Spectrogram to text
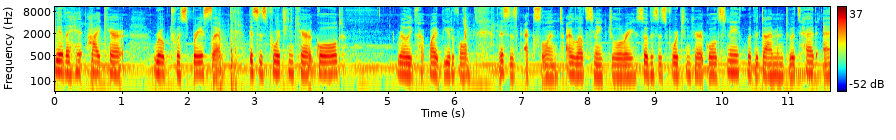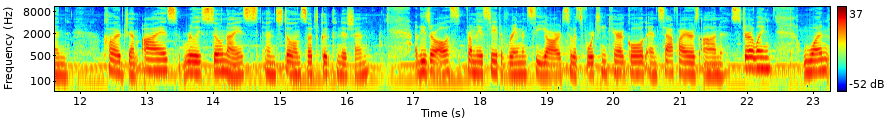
We have a high carat rope twist bracelet. This is 14 karat gold, really quite beautiful. This is excellent. I love snake jewelry. So this is 14 karat gold snake with a diamond to its head and colored gem eyes. Really so nice and still in such good condition. These are all from the estate of Raymond C. Yard, so it's 14 karat gold and sapphires on sterling. One,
